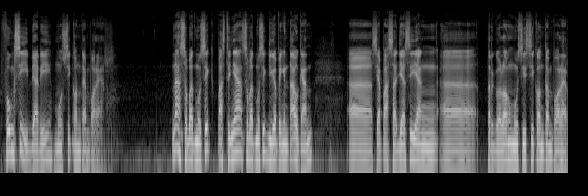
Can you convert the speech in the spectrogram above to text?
fungsi dari musik kontemporer. Nah, sobat musik, pastinya sobat musik juga pengen tahu kan uh, siapa saja sih yang uh, tergolong musisi kontemporer.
